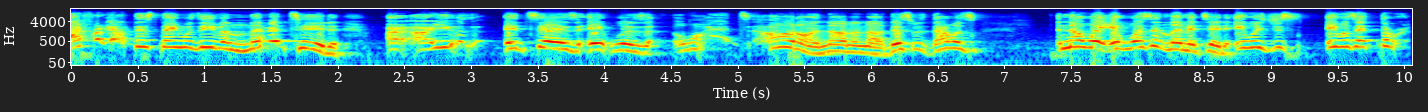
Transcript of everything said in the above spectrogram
I forgot this thing was even limited. Are, are you? It says it was what? Hold on, no, no, no. This was that was. No wait, it wasn't limited. It was just it was at the.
